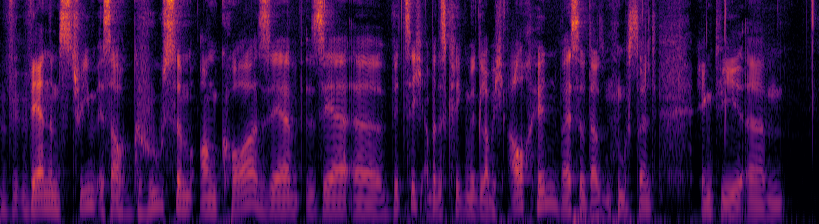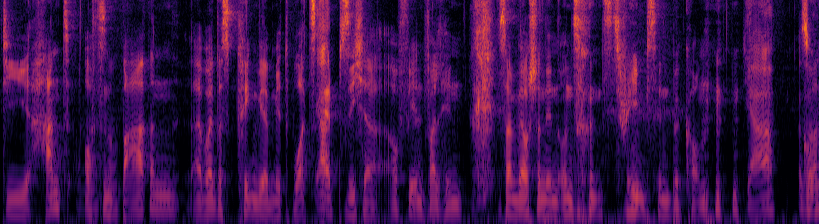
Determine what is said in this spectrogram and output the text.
Während dem Stream ist auch Gruesome Encore sehr, sehr äh, witzig, aber das kriegen wir, glaube ich, auch hin. Weißt du, da musst du halt irgendwie ähm, die Hand offenbaren, aber das kriegen wir mit WhatsApp ja. sicher auf jeden Fall hin. Das haben wir auch schon in unseren Streams hinbekommen. Ja, also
